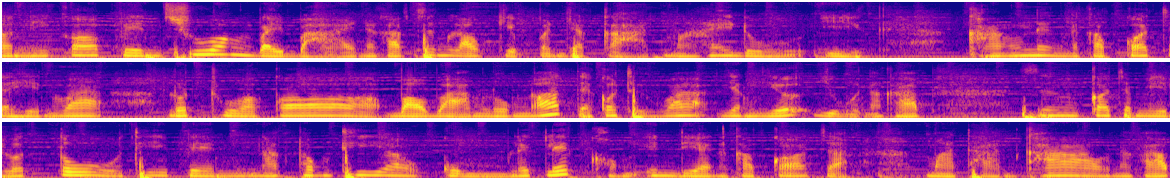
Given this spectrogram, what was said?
ตอนนี้ก็เป็นช่วงบ่ายๆนะครับ ซึ่งเราเก็บบรรยากาศมาให้ดูอีกครั้งหนึ่งนะครับ ก็จะเห็นว่ารถทัวร์ก็เบาบางลงเนาะแต่ก็ถือว่ายังเยอะอยู่นะครับ ซึ่งก็จะมีรถตู้ที่เป็นนักท่องเที่ยวกลุ่มเล็กๆ ของอินเดียนะครับ ก็จะมาทานข้าวนะครับ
